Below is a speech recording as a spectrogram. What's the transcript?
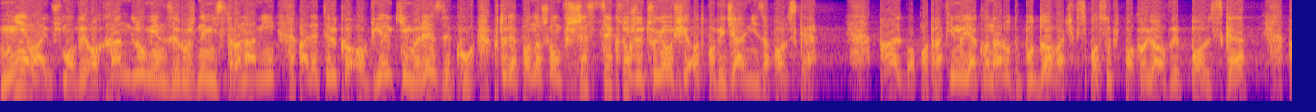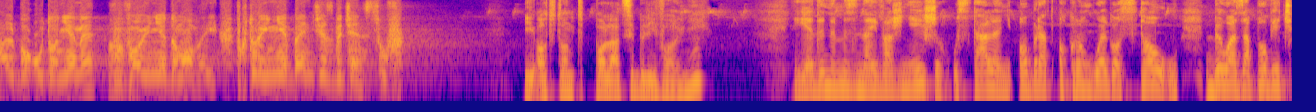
nie ma już mowy o handlu między różnymi stronami, ale tylko o wielkim ryzyku, które ponoszą wszyscy, którzy czują się odpowiedzialni za Polskę. Albo potrafimy jako naród budować w sposób pokojowy Polskę, albo utoniemy w wojnie domowej, w której nie będzie zwycięzców. I odtąd Polacy byli wolni? Jednym z najważniejszych ustaleń obrad Okrągłego Stołu była zapowiedź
